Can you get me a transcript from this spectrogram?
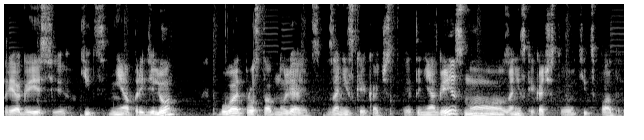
при АГС ТИЦ не определен, бывает просто обнуляется за низкое качество. Это не АГС, но за низкое качество ТИЦ падает.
